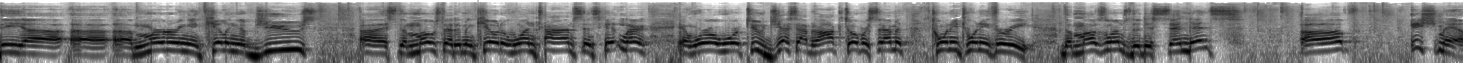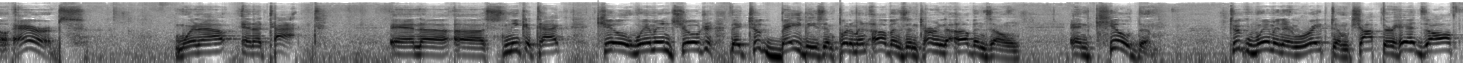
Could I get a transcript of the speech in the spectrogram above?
the uh, uh, uh murdering and killing of Jews. Uh, it's the most that have been killed at one time since Hitler and World War II. Just happened October 7th, 2023. The Muslims, the descendants of Ishmael, Arabs, went out and attacked and uh, sneak attack, killed women, children. They took babies and put them in ovens and turned the ovens on and killed them. Took women and raped them, chopped their heads off,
